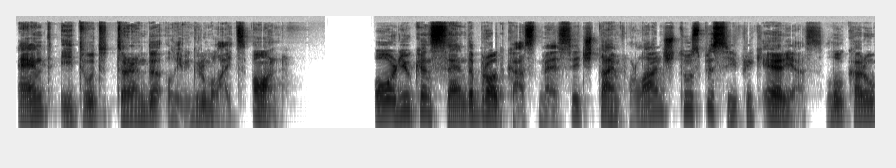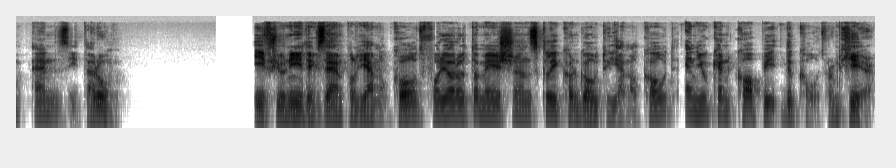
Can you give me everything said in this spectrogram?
and it would turn the living room lights on. Or you can send a broadcast message time for lunch to specific areas, Luca room and Zita room. If you need example YAML code for your automations, click on go to YAML code and you can copy the code from here.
